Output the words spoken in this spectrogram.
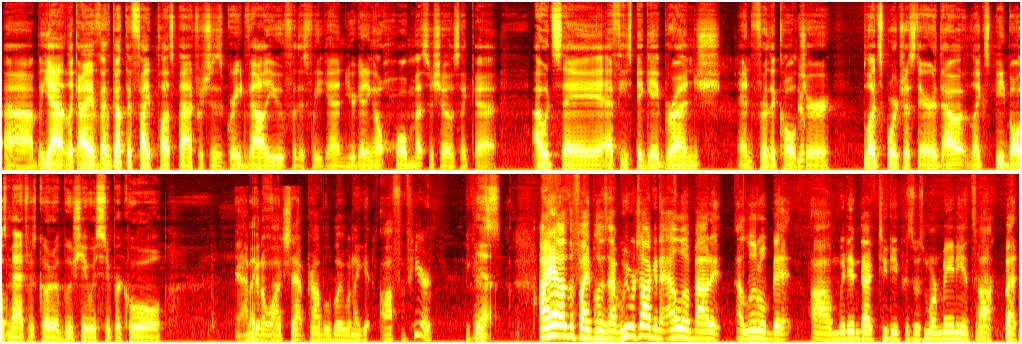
Uh, but yeah, like I've, I've got the Fight Plus patch, which is great value for this weekend. You're getting a whole mess of shows. Like uh, I would say Effie's Big Gay Brunch and For the Culture. Bloodsport just aired. That like Speedball's match with Kota Ibushi was super cool. Yeah, I'm Like gonna watch that probably when I get off of here because I have the Fight Plus app. We were talking to Ella about it a little bit. Um, we didn't dive too deep because it was more mania talk, but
